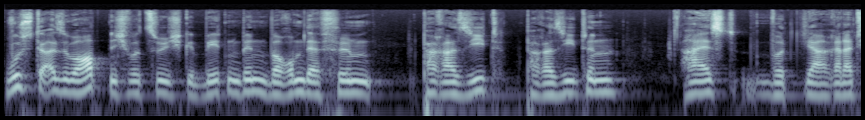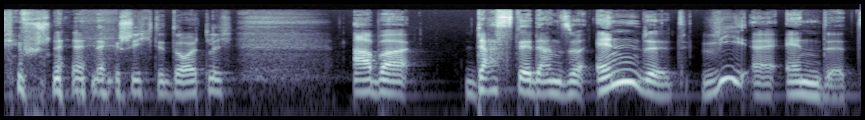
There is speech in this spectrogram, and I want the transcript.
Wusste also überhaupt nicht, wozu ich gebeten bin, warum der Film Parasit, Parasiten heißt, wird ja relativ schnell in der Geschichte deutlich. Aber dass der dann so endet, wie er endet,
